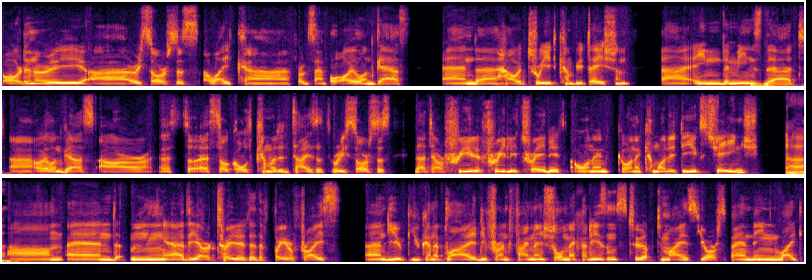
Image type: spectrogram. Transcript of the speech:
ordinary uh, resources like, uh, for example, oil and gas, and uh, how we treat computation. in the means that oil and gas are so, so-called commoditized resources that are freely freely traded on an, on a commodity exchange, uh-huh. um, and um, they are traded at a fair price and you, you can apply different financial mechanisms to optimize your spending like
